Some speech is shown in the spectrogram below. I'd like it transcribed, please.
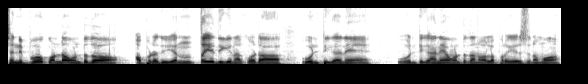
చనిపోకుండా ఉంటుందో అప్పుడు అది ఎంత ఎదిగినా కూడా ఒంటిగానే ఒంటిగానే ఉంటుంది. దానివల్ల ప్రయోజనము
